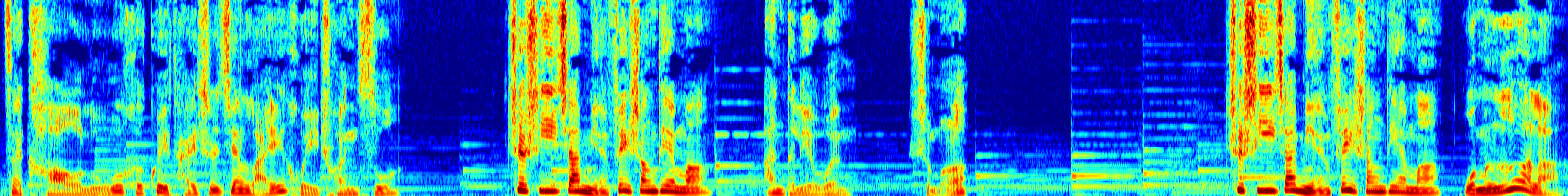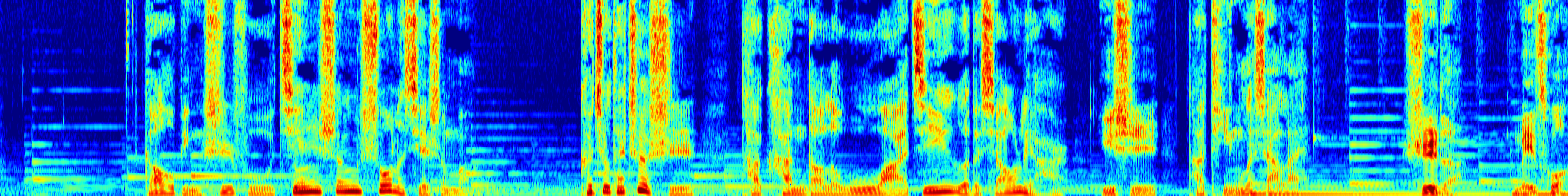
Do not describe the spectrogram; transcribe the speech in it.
在烤炉和柜台之间来回穿梭。这是一家免费商店吗？安德烈问。什么？这是一家免费商店吗？我们饿了。糕饼师傅尖声说了些什么，可就在这时，他看到了乌瓦饥饿的小脸儿，于是他停了下来。是的，没错，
